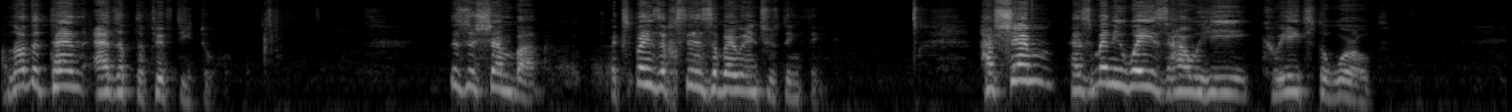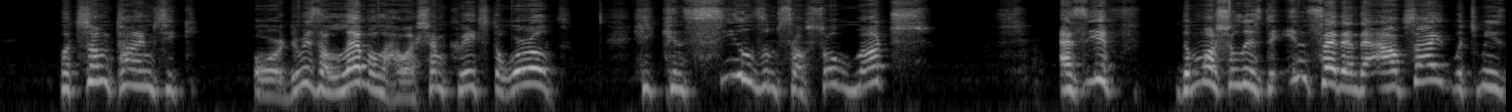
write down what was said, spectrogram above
another 10 adds up to 52. This is Shemban. Explains the Chassidus a very interesting thing. Hashem has many ways how he creates the world. But sometimes he, or there is a level how Hashem creates the world, he conceals himself so much as if the marshal is the inside and the outside, which means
